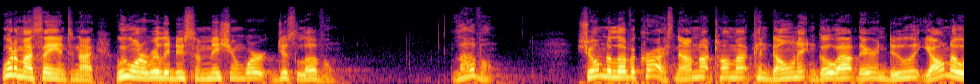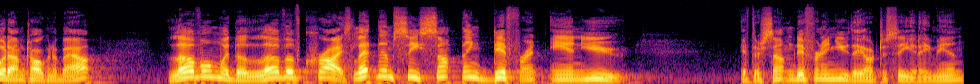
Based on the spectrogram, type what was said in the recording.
What am I saying tonight? We want to really do some mission work. Just love them. Love them. Show them the love of Christ. Now, I'm not talking about condone it and go out there and do it. Y'all know what I'm talking about. Love them with the love of Christ. Let them see something different in you. If there's something different in you, they ought to see it. Amen.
